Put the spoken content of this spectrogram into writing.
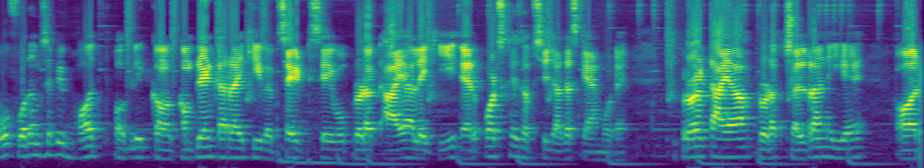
वो फोरम से भी बहुत पब्लिक कंप्लेंट कर रहा है कि वेबसाइट से वो प्रोडक्ट आया लेकिन एयरपोर्ट्स का सबसे ज़्यादा स्कैम हो रहा है। प्रोडक्ट आया प्रोडक्ट चल रहा नहीं है और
